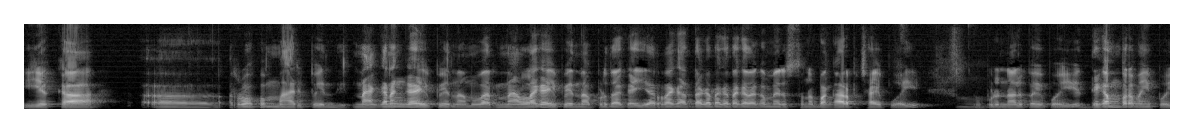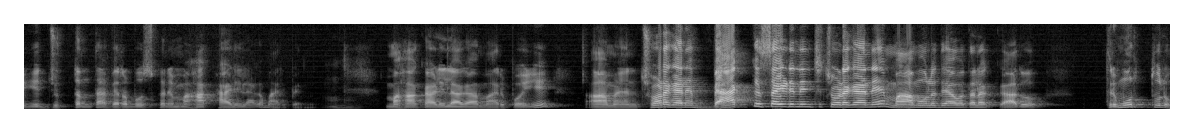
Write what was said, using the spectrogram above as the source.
ఈ యొక్క రూపం మారిపోయింది నగనంగా అయిపోయింది అమ్మవారు నల్లగా అయిపోయింది అప్పుడు దాకా ఎర్రగా దగదగ దగదగ మెరుస్తున్న బంగారపు ఛాయ్ పోయి. ఇప్పుడు నలుపైపోయి దిగంబరమైపోయి జుట్టంతా విరబూసుకొని మహాకాళిలాగా మారిపోయింది. మహాకాళిలాగా మారిపోయి ఆమె చూడగానే బ్యాక్ సైడ్ నుంచి చూడగానే మామూలు దేవతలకు కాదు త్రిమూర్తులు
